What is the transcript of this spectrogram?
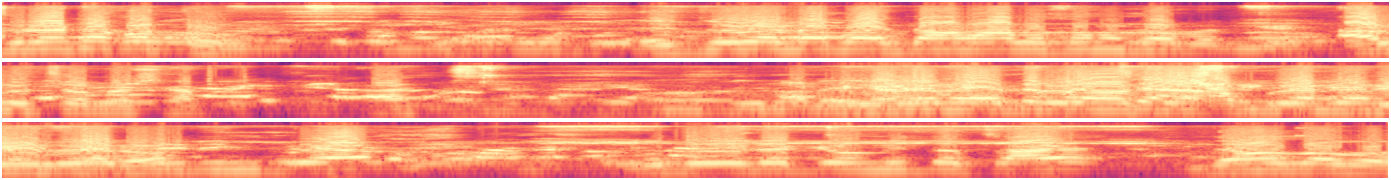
জোড়াটা কত? এই জোড়াটা ভাই দাম আলোচনা সাপেক্ষে আলোচনা সাপেক্ষে আচ্ছা। আর এখানে এখানে দেখতে পাচ্ছি African African red red parrot। breeding pair। যদি এটা কেউ নিতে চায় দেওয়া যাবে।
